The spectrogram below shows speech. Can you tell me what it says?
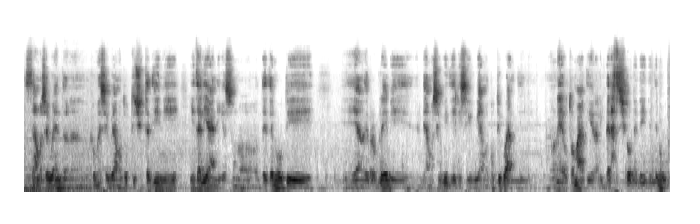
Stiamo seguendo, come seguiamo tutti i cittadini italiani che sono detenuti e hanno dei problemi, abbiamo seguito e li seguiamo tutti quanti, non è automatica la liberazione dei detenuti.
